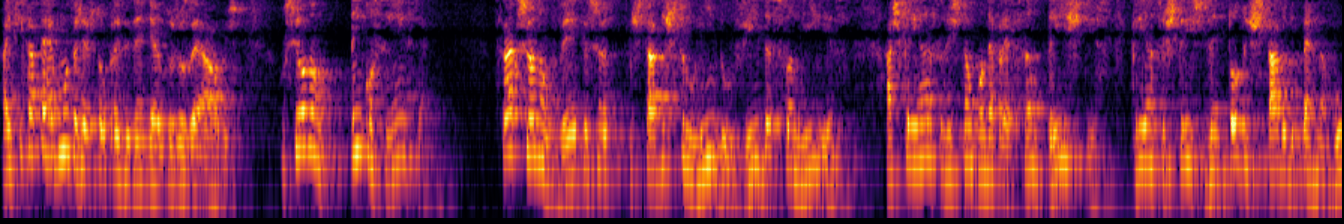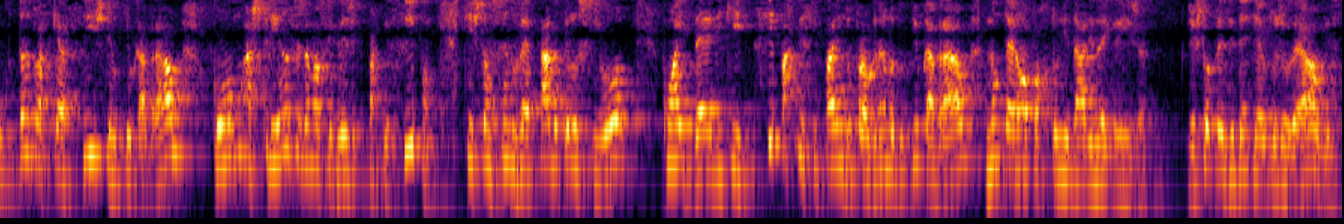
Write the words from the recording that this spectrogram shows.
Aí fica a pergunta, gestor-presidente Ailton José Alves. O senhor não tem consciência? Será que o senhor não vê que o senhor está destruindo vidas, famílias? As crianças estão com depressão, tristes, crianças tristes em todo o estado de Pernambuco, tanto as que assistem o Tio Cabral, como as crianças da nossa igreja que participam, que estão sendo vetadas pelo senhor com a ideia de que, se participarem do programa do Tio Cabral, não terão oportunidade na igreja. Gestor presidente Ailton José Alves,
